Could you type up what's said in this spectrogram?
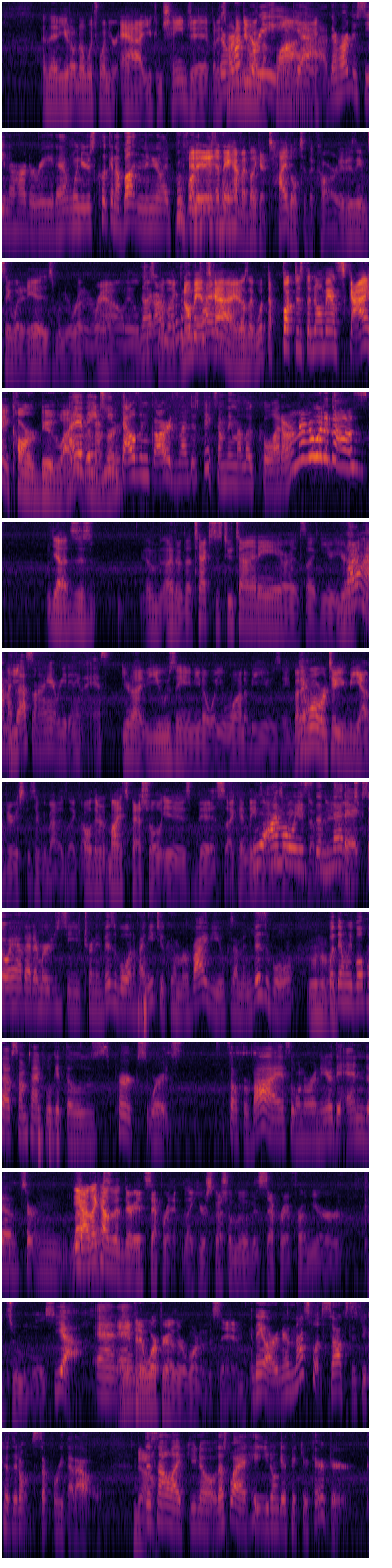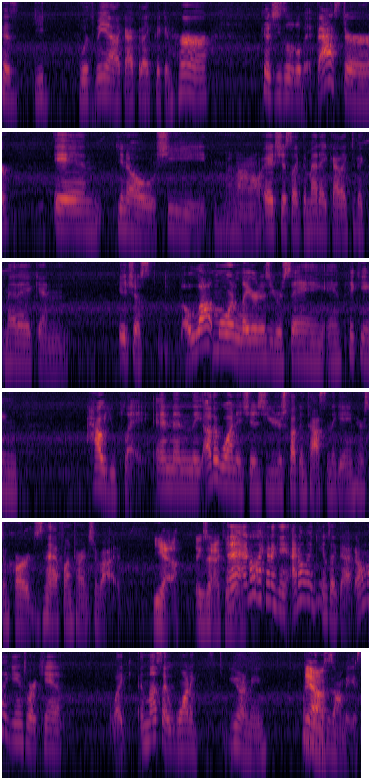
and then you don't know which one you're at. You can change it, but it's They're hard, to do on the fly. Yeah, they're hard to see and they're hard to read. And when you're just clicking a button and you're like, poof, And, it, and they have a, like a title to the card. It doesn't even say what it is when you're running around. It'll They're just like, be like No Man's title." Sky. And I was like, what the fuck does the No Man's Sky card do? I, I, have eighteen thousand cards and I just picked something that looked cool. I don't remember what it does. Yeah, it's just um, either the text is too tiny or it's like you, you're well, I don't have my you- glasses on. I can't read anyways. you're not using you know what you want to be using. But in World War II, you can be yeah very specific about it. It's like oh, there my special is this. I can lead Well, I'm always the double medic, so I have that emergency turn invisible, and if I need to, come revive you because I'm invisible. hmm But then we both have sometimes we'll get those perks where it's self revive. So when we're near the end of certain yeah, I like how that they're it's separate. Like your special move is separate from your consumables. yeah, and, In and Infinite Warfare, they're one and the same. they are, and that's what sucks is because they don't separate that out. No. It's not like you know. That's why I hate you don't get to pick your character because you, with me, I like I feel like picking her because she's a little bit faster, and you know she. I don't know. It's just like the medic. I like to pick the medic, and it's just a lot more layered, as you were saying, and picking how you play. And then the other one is just you're just fucking toss in the game. Here's some cards and have fun trying to survive. Yeah, exactly. And I, I don't like kind of game. I don't like games like that. I don't like games where I can't, like, unless I want to. You know what I mean? When Yeah. to zombies.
